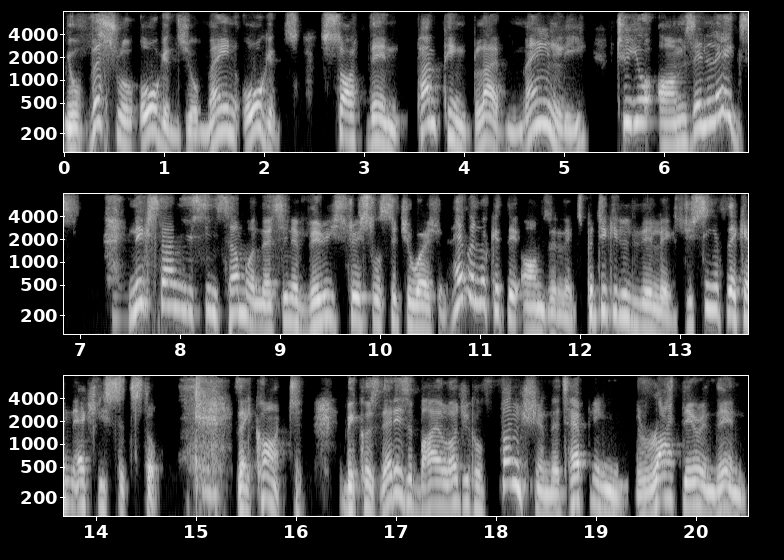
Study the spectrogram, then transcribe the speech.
your visceral organs, your main organs, start then pumping blood mainly to your arms and legs. Next time you see someone that's in a very stressful situation, have a look at their arms and legs, particularly their legs. Do you see if they can actually sit still. They can't because that is a biological function that's happening right there and then.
